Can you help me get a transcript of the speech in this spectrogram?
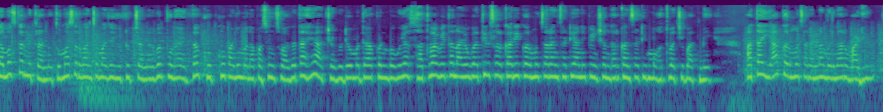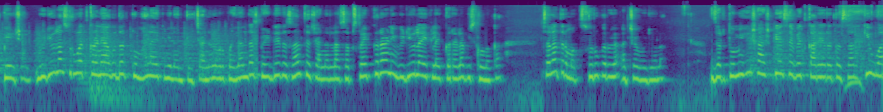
नमस्कार मित्रांनो तुम्हा सर्वांचं माझ्या युट्यूब चॅनलवर पुन्हा एकदा खूप खूप आणि मनापासून स्वागत आहे. आजच्या व्हिडिओमध्ये आपण बघूया सातवा वेतन आयोगातील सरकारी कर्मचाऱ्यांसाठी आणि पेन्शनधारकांसाठी महत्त्वाची बातमी. आता या कर्मचाऱ्यांना मिळणार वाढीव पेन्शन. व्हिडिओला सुरुवात करण्याअगोदर तुम्हाला एक विनंती चॅनलवर पहिल्यांदाच भेट देत असाल तर चॅनलला सबस्क्राईब करा आणि व्हिडिओला एक लाईक करायला विसरू नका. चला तर मग सुरू करूया आजच्या व्हिडिओला जर तुम्हीही शासकीय सेवेत कार्यरत असाल किंवा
